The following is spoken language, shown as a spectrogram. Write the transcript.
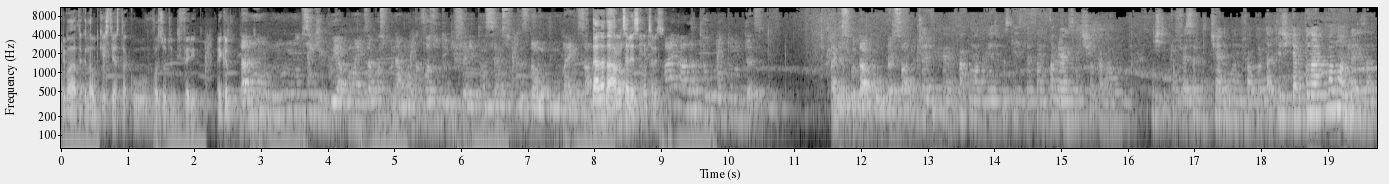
prima dată când aud chestia asta cu văzutul diferit. Adică, Dar nu, nu, nu-ți închipui acum, exact cum spuneam, nu că văzutul diferit în sensul că îți dă un punct la examen. Da, da, da, am înțeles, am înțeles. Ai alte oportunități. Ai discuta cu persoane, Cred știi? că acum când ai spus chestia asta, am realizat și eu că aveam niște profesori de genul în facultate și chiar până acum nu am realizat.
